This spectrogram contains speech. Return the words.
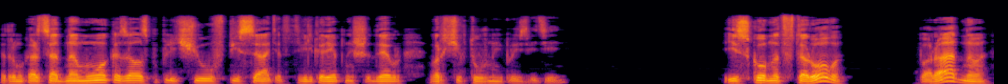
которому, кажется, одному оказалось по плечу вписать этот великолепный шедевр в архитектурные произведения. Из комнат второго, парадного,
